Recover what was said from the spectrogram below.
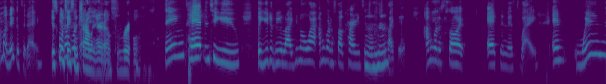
I'm a nigga today. It's gonna take some trial and error for real. Things happen to you for you to be like, you know what? I'm gonna start carrying situations mm-hmm. like this. I'm gonna start acting this way. And when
